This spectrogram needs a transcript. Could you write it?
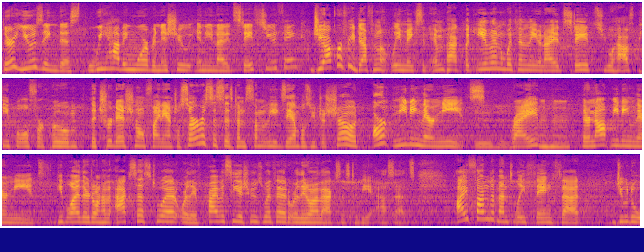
they're using this. We having more of an issue in the united states do you think? Geography definitely makes an impact but even within the united states you have people for whom the traditional financial services systems some of the examples you just showed aren't meeting their needs mm-hmm. right? Mm-hmm. they're not meeting their needs. People either don't have access to it or they have privacy issues with it or they don't have access to the assets I fundamentally think that due to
